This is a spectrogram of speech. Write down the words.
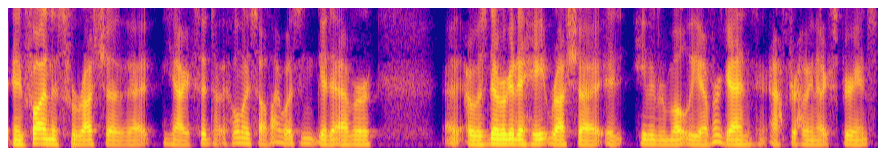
and fondness for Russia that, yeah, I said, I told myself I wasn't going to ever, I was never going to hate Russia even remotely ever again after having that experience.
